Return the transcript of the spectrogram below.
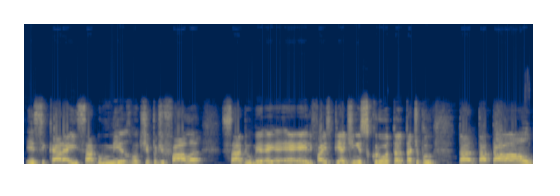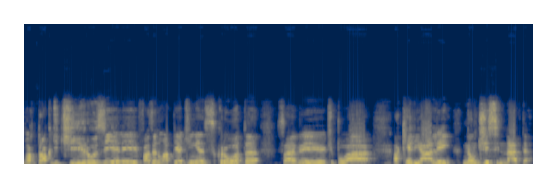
esse cara aí, sabe? O mesmo tipo de fala, sabe? O me... É, é, é, ele faz piadinha escrota, tá tipo. Tá, tá, tá uma troca de tiros e ele fazendo uma piadinha escrota, sabe? Tipo, ah, aquele alien não disse nada.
